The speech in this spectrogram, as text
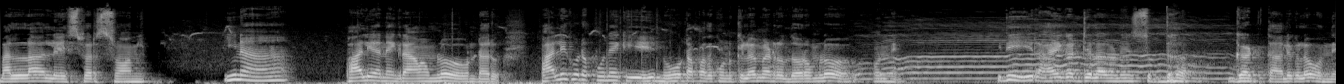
బల్లాలేశ్వర్ స్వామి. ఈయన పాలి అనే గ్రామంలో ఉంటారు. పాలి కూడా పూణేకి నూట పదకొండు కిలోమీటర్ల దూరంలో ఉంది. ఇది రాయగఢ్ జిల్లాలోని శుద్ధ గఢ్ తాలూకాలో ఉంది.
